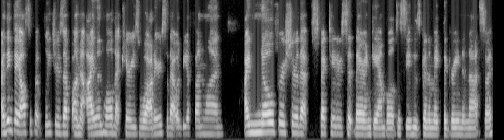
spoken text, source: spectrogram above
I think they also put bleachers up on an island hole that carries water, so that would be a fun one. I know for sure that spectators sit there and gamble to see who's going to make the green and not. So I,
